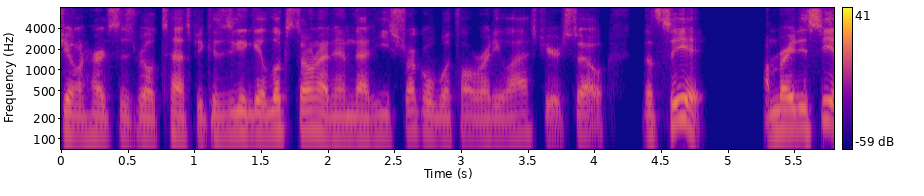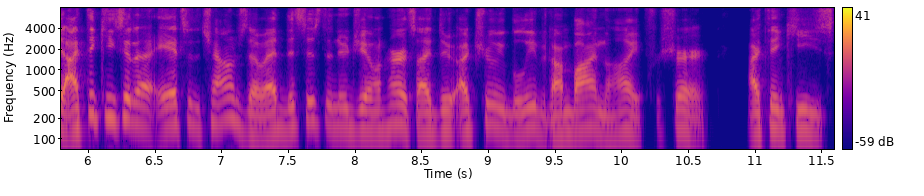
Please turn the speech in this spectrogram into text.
Jalen Hurts his real test because he's going to get looks thrown at him that he struggled with already last year. So let's see it. I'm ready to see it. I think he's going to answer the challenge though, Ed. This is the new Jalen Hurts. I do. I truly believe it. I'm buying the hype for sure. I think he's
